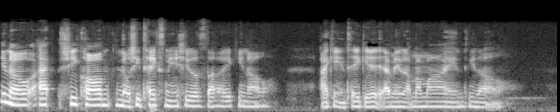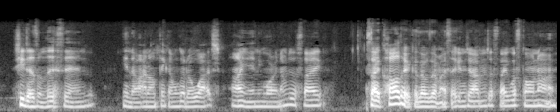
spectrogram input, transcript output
you know, I she called, you know, she texted me and she was like, you know, I can't take it. I made up my mind, you know. She doesn't listen. You know, I don't think I'm gonna watch Anya anymore. And I'm just like, so I called her because I was at my second job. I'm just like, what's going on?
